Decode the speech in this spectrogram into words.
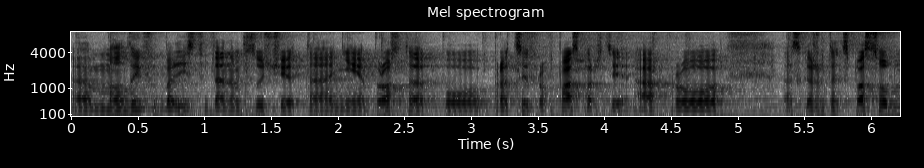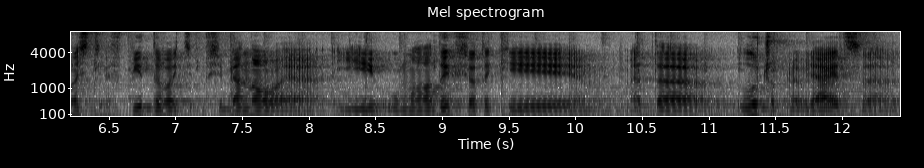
Э, молодые футболисты в данном случае это не просто по, про цифру в паспорте, а про, э, скажем так, способность впитывать в себя новое. И у молодых все-таки это лучше проявляется.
